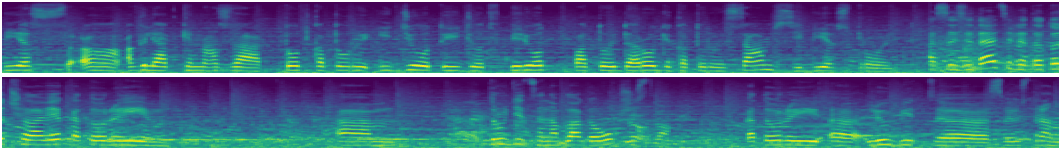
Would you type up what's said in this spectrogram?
без э, оглядки назад, тот, который идет и идет вперед по той дороге, которую сам себе строит. А Созидатель – это тот человек, который э, трудится на благо общества, который э, любит э, свою страну,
